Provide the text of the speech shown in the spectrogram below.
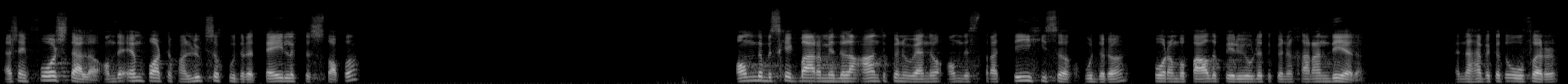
Er zijn voorstellen om de importen van luxe goederen tijdelijk te stoppen. Om de beschikbare middelen aan te kunnen wenden om de strategische goederen voor een bepaalde periode te kunnen garanderen. En dan heb ik het over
